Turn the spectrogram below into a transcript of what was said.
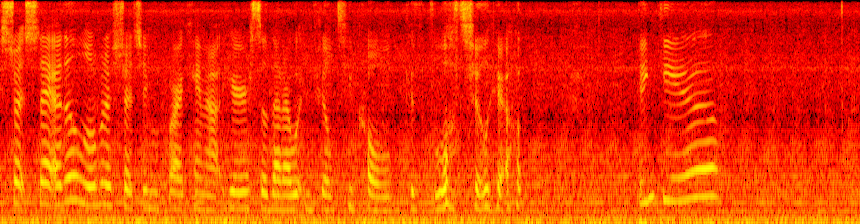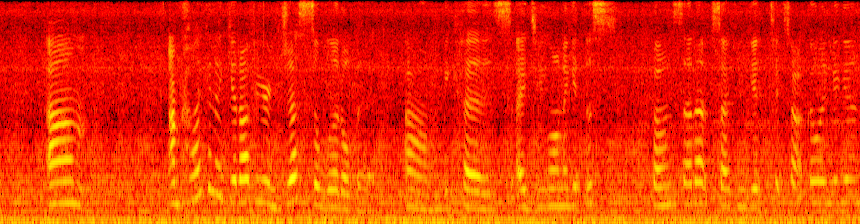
I stretch today? I did a little bit of stretching before I came out here so that I wouldn't feel too cold because it's a little chilly out. Thank you. Um, I'm probably going to get off here in just a little bit um, because I do want to get this phone set up so I can get TikTok going again.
